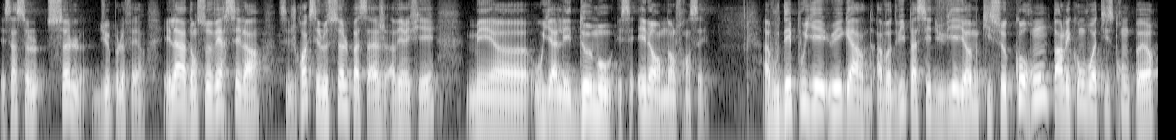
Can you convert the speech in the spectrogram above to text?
Et ça, seul, Dieu peut le faire. Et là, dans ce verset-là, je crois que c'est le seul passage à vérifier, mais euh, où il y a les deux mots, et c'est énorme dans le français. à vous dépouiller eu égard à votre vie passée du vieil homme qui se corrompt par les convoitises trompeurs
